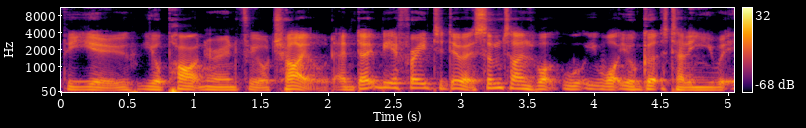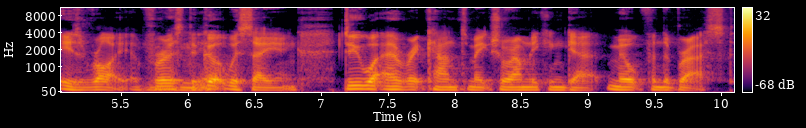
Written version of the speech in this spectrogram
for you, your partner, and for your child. And don't be afraid to do it. Sometimes what what your gut's telling you is right, and for us, the gut was saying, do whatever it can to make sure Emily can get milk from the breast.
